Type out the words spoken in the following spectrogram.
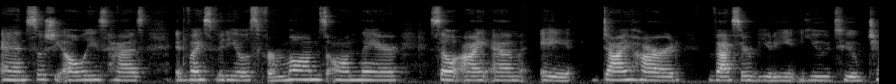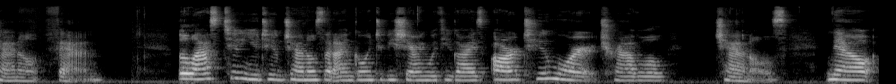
And so she always has advice videos for moms on there. So I am a die-hard Vasseur Beauty YouTube channel fan. The last two YouTube channels that I'm going to be sharing with you guys are two more travel channels. Now,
